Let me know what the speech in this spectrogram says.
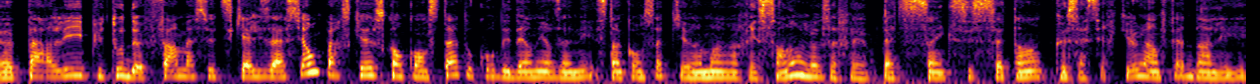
euh, parler plutôt de pharmaceuticalisation parce que ce qu'on constate au cours des dernières années, c'est un concept qui est vraiment récent, là, ça fait peut-être 5, 6, 7 ans que ça circule, en fait, dans les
